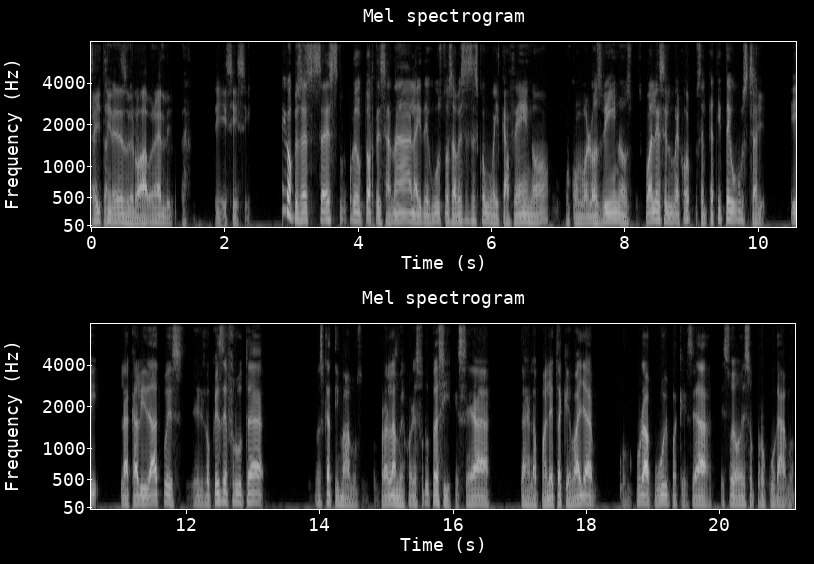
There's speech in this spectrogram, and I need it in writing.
Ahí también es Europa. Sí, sí, sí. Digo, pues es, es, un producto artesanal, hay de gustos, a veces es como el café, ¿no? O como los vinos, pues ¿cuál es el mejor? Pues el que a ti te gusta. Y la calidad, pues lo que es de fruta, no escatimamos comprar las mejores frutas y que sea la paleta que vaya con pura pulpa, que sea, eso, eso procuramos.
